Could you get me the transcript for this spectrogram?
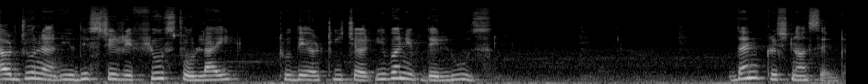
Arjuna and Yudhishthir refuse to lie to their teacher even if they lose. Then Krishna said,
